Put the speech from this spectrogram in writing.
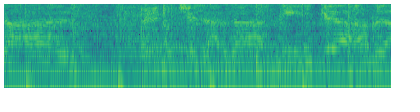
en noches largas ni que hablar.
